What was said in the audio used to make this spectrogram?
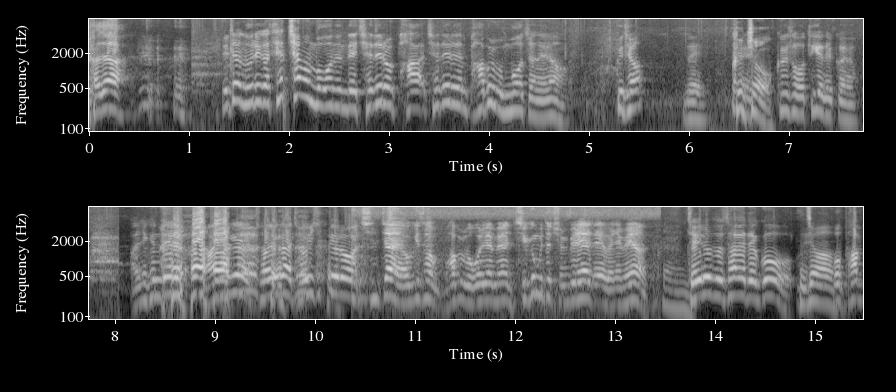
가자. 일단 우리가 새참은 먹었는데 제대로 바, 제대로 된 밥을 못 먹었잖아요. 그죠? 네. 그쵸. 그래서 어떻게 해야 될까요? 아니 근데 만약에 저희가 저희 식대로 진짜 여기서 밥을 먹으려면 지금부터 준비를 해야 돼요. 왜냐면 재료도 사야 되고. 뭐밥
